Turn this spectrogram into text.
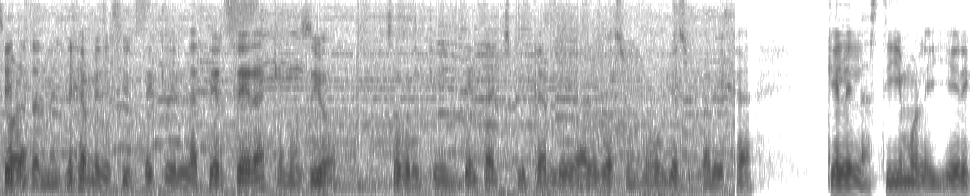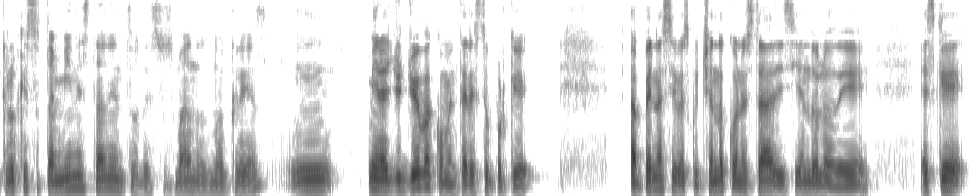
Sí, totalmente. Déjame decirte que la tercera que nos dio sobre que intenta explicarle algo a su novia, a su pareja, que le lastimo, le hiere. Creo que eso también está dentro de sus manos, ¿no crees? Mm, mira, yo, yo iba a comentar esto porque apenas iba escuchando cuando estaba diciendo lo de... Es que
